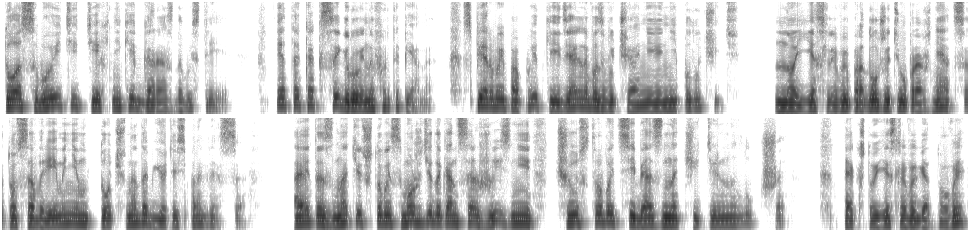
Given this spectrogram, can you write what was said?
то освоите техники гораздо быстрее. Это как с игрой на фортепиано. С первой попытки идеального звучания не получить. Но если вы продолжите упражняться, то со временем точно добьетесь прогресса. А это значит, что вы сможете до конца жизни чувствовать себя значительно лучше. Так что если вы готовы,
